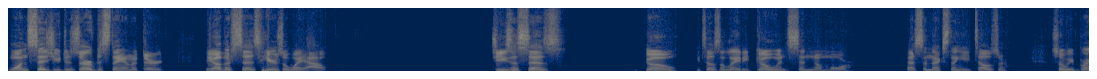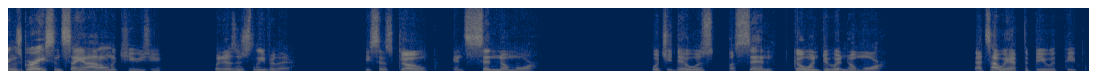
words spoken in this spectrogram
One says you deserve to stay in the dirt, the other says here's a way out. Jesus says, Go. He tells the lady, Go and sin no more. That's the next thing he tells her. So he brings grace in saying, I don't accuse you, but he doesn't just leave her there. He says, Go and sin no more. What you did was a sin. Go and do it no more. That's how we have to be with people,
